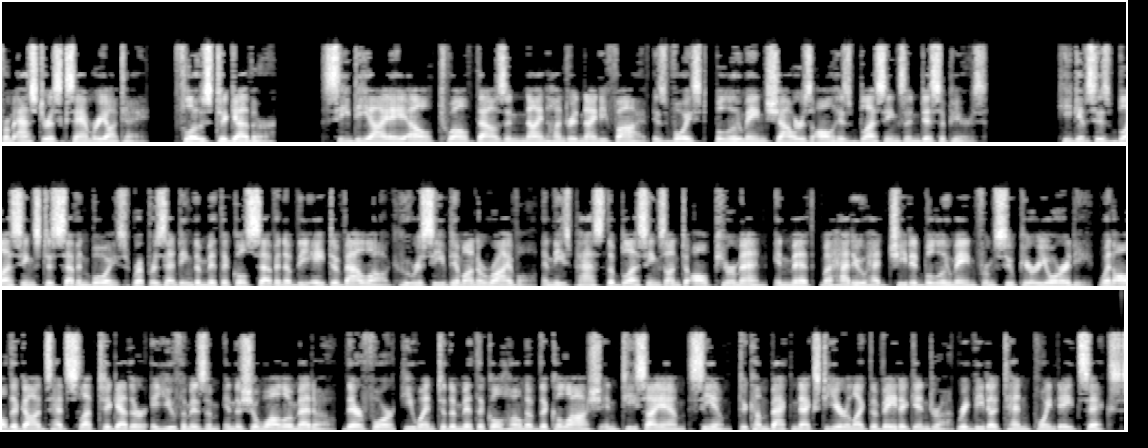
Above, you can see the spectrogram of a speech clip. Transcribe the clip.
from asterisk Samriate, flows together, CDIAL 12995 is voiced, Balumane showers all his blessings and disappears. He gives his blessings to seven boys representing the mythical seven of the eight Devalog who received him on arrival, and these pass the blessings on to all pure men. In myth, Mahadu had cheated Balumane from superiority, when all the gods had slept together a euphemism in the Shawalo meadow, therefore, he went to the mythical home of the Kalash in Tisayam to come back next year like the Vedic Indra Rigveda 10.86.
